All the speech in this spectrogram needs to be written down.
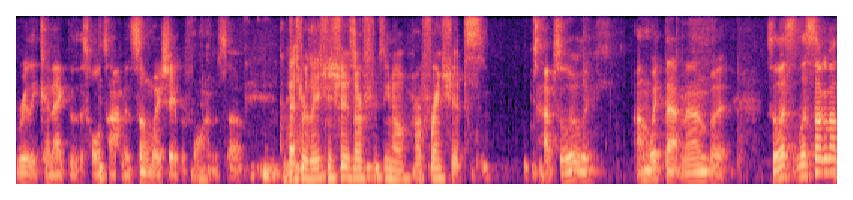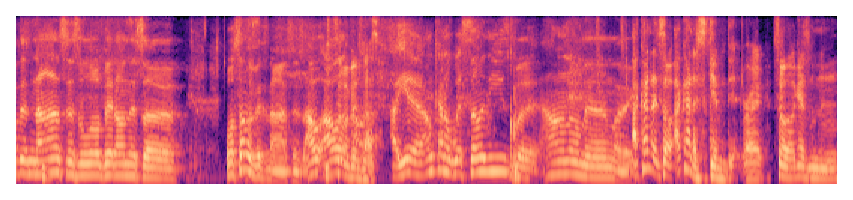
really connected this whole time in some way, shape, or form. So Best relationships are, you know, are friendships. Absolutely. I'm with that, man. But so let's let's talk about this nonsense a little bit on this uh well some of it's nonsense. I'll, I'll, Some of it's I'll- nonsense. uh, yeah, I'm kind of with some of these, but I don't know, man. Like I kind of so I kind of skimmed it, right? So I guess Mhm.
